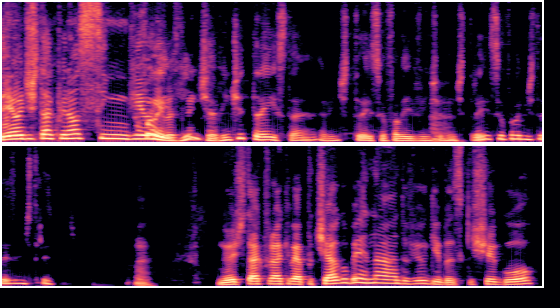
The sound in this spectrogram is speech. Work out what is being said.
Tem um destaque final sim, viu? Eu falei Você- 20, é 23, tá? É 23. Se eu falei 20, é 23. Se eu falei 23, é 23 mesmo. Meu destaque final aqui vai pro Thiago Bernardo, viu, Gibas? Que chegou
